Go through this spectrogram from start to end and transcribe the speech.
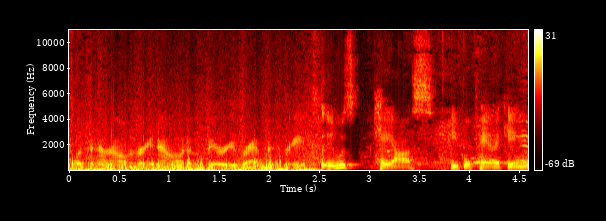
flipping around right now at a very rapid rate. It was chaos, people panicking.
